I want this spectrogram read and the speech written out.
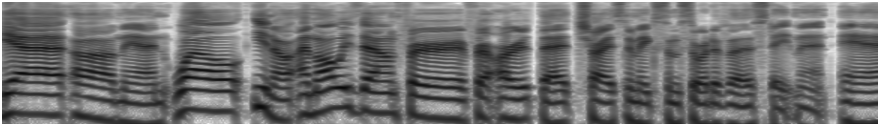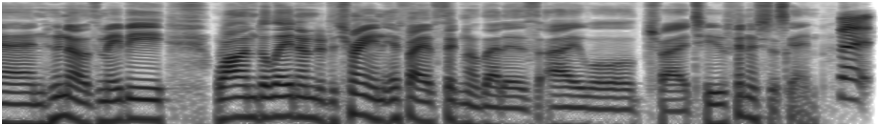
Yeah, oh man. Well, you know, I'm always down for for art that tries to make some sort of a statement. And who knows, maybe while I'm delayed under the train, if I have signal that is, I will try to finish this game. But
